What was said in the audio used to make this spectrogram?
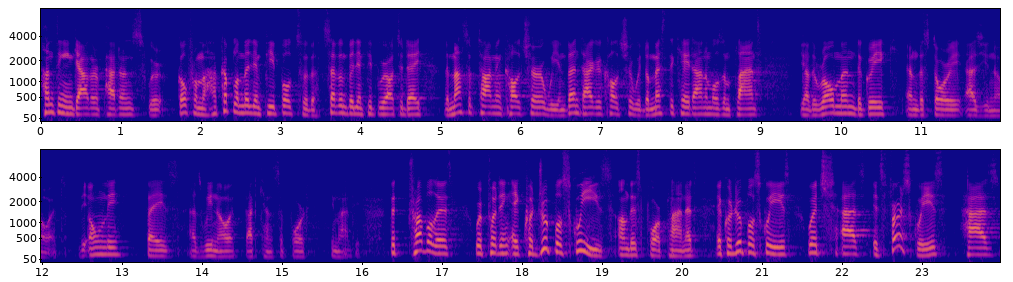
hunting and gathering patterns. We go from a couple of million people to the seven billion people we are today. The massive timing culture, we invent agriculture, we domesticate animals and plants. You have the Roman, the Greek, and the story as you know it. The only phase as we know it that can support humanity. The trouble is, we're putting a quadruple squeeze on this poor planet, a quadruple squeeze which, as its first squeeze, has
